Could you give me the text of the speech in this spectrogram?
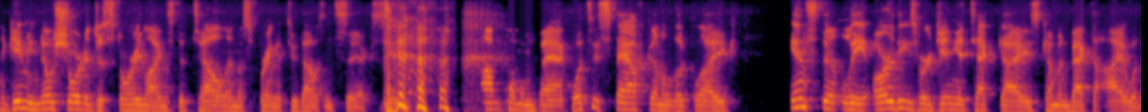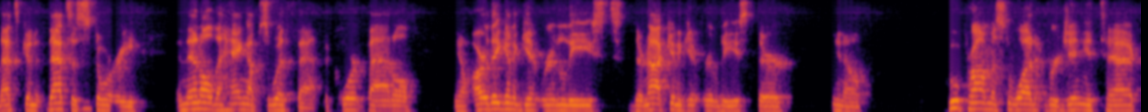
It gave me no shortage of storylines to tell in the spring of 2006. I'm coming back. What's his staff going to look like? Instantly, are these Virginia Tech guys coming back to Iowa? That's gonna. That's a story. And then all the hangups with that, the court battle. You know, are they going to get released? They're not going to get released. They're, you know, who promised what at Virginia Tech?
